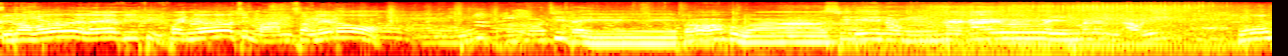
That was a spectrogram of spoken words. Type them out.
pin ông ơi lẹ vi thị khoanh nữa chứ màn sang lên đâu. Chỉ để bỏ bùa xí đi nồng hai cái ơi mà đừng ấy muốn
